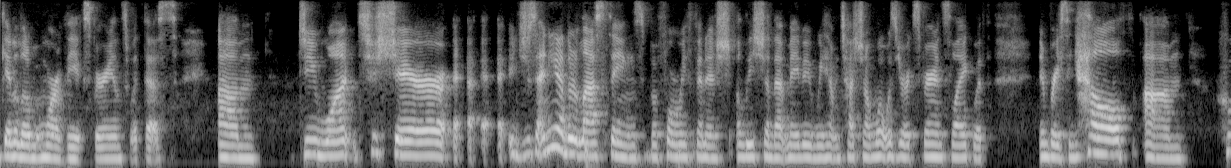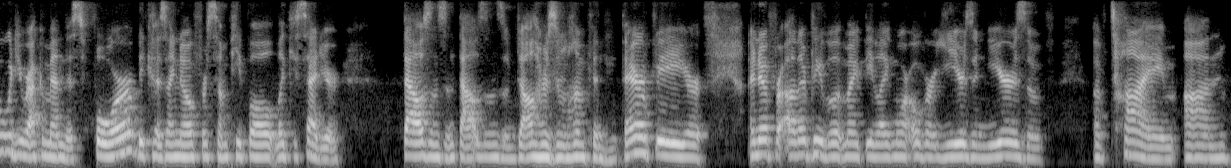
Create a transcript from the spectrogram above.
get a little bit more of the experience with this. Um, do you want to share uh, uh, uh, just any other last things before we finish, Alicia, that maybe we haven't touched on? What was your experience like with embracing health? Um, who would you recommend this for? Because I know for some people, like you said, you're thousands and thousands of dollars a month in therapy, or I know for other people it might be like more over years and years of of time. Um,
